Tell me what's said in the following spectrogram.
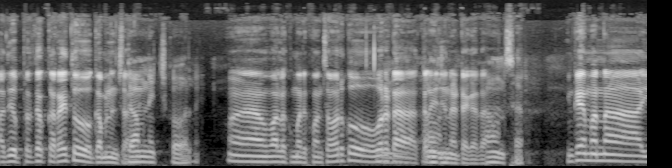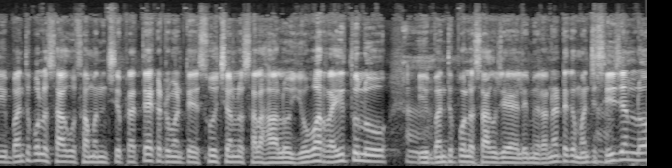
అది ప్రతి ఒక్క రైతు గమనించాలి. గమనించుకోవాలి. ఆ, వాళ్ళకు మరి కొంతవరకు ఊరట కలిగించినట్టే కదా. అవును సార్. ఇంకా ఏమన్నా ఈ బంతిపూల సాగు సంబంధించి ప్రత్యేకటువంటి సూచనలు సలహాలు? యువ రైతులు ఈ బంతిపూల సాగు చేయాలి. మీరు అన్నట్టుగా మంచి సీజన్లో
